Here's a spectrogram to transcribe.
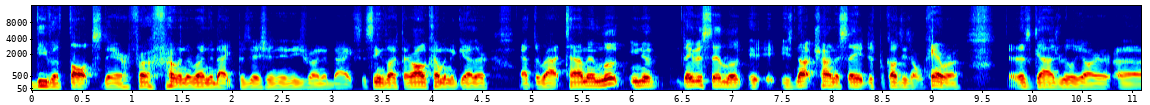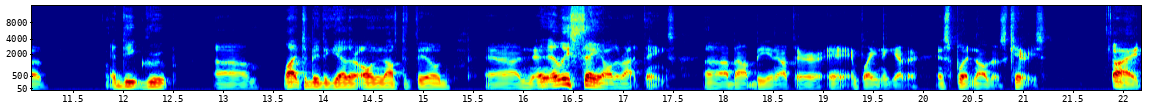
diva thoughts there from, from the running back position and these running backs. It seems like they're all coming together at the right time. And look, you know, Davis said, look, he's not trying to say it just because he's on camera. Those guys really are uh, a deep group, um, like to be together on and off the field, uh, and, and, at least saying all the right things uh, about being out there and, and, playing together and splitting all those carries. All right,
